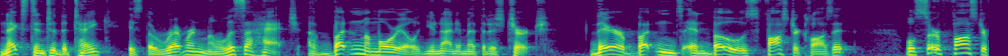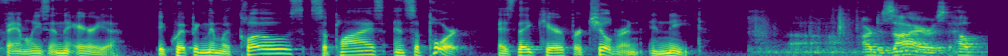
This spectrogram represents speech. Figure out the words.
Next into the tank is the Reverend Melissa Hatch of Button Memorial United Methodist Church. Their Buttons and Bows foster closet will serve foster families in the area, equipping them with clothes, supplies, and support as they care for children in need. Uh, our desire is to help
